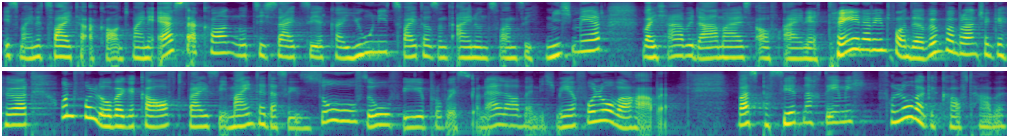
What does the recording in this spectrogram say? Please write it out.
ist meine zweite Account. Meine erste Account nutze ich seit circa Juni 2021 nicht mehr, weil ich habe damals auf eine Trainerin von der Wimpernbranche gehört und Follower gekauft, weil sie meinte, dass sie so, so viel professioneller, wenn ich mehr Follower habe. Was passiert, nachdem ich Follower gekauft habe?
